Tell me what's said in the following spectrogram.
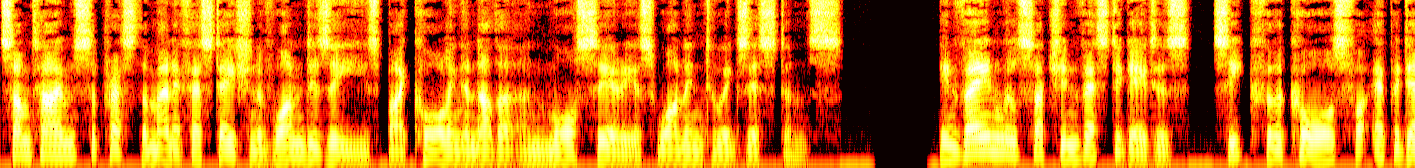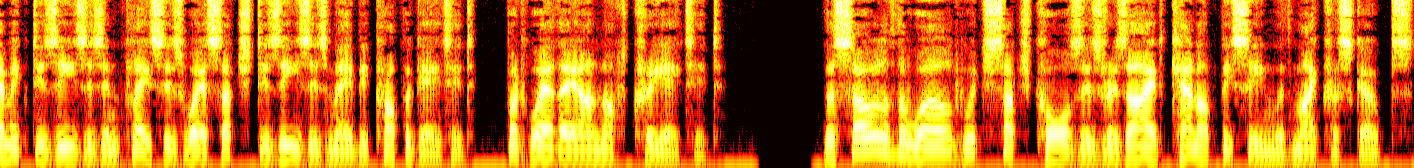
sometimes suppress the manifestation of one disease by calling another and more serious one into existence. In vain will such investigators seek for the cause for epidemic diseases in places where such diseases may be propagated, but where they are not created. The soul of the world which such causes reside cannot be seen with microscopes,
